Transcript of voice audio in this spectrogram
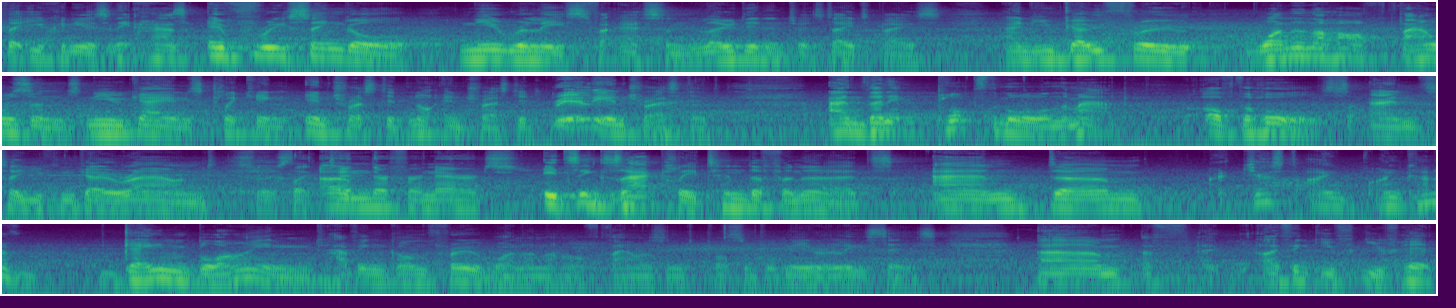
that you can use, and it has every single new release for Essen loaded into its database. And you go through one and a half thousand new games, clicking interested, not interested, really interested, and then it plots them all on the map of the halls, and so you can go around. So it's like Uh, Tinder for nerds. It's exactly Tinder for nerds, and um, I just I, I'm kind of game blind, having gone through one and a half thousand possible new releases. Um, I think you've you've hit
